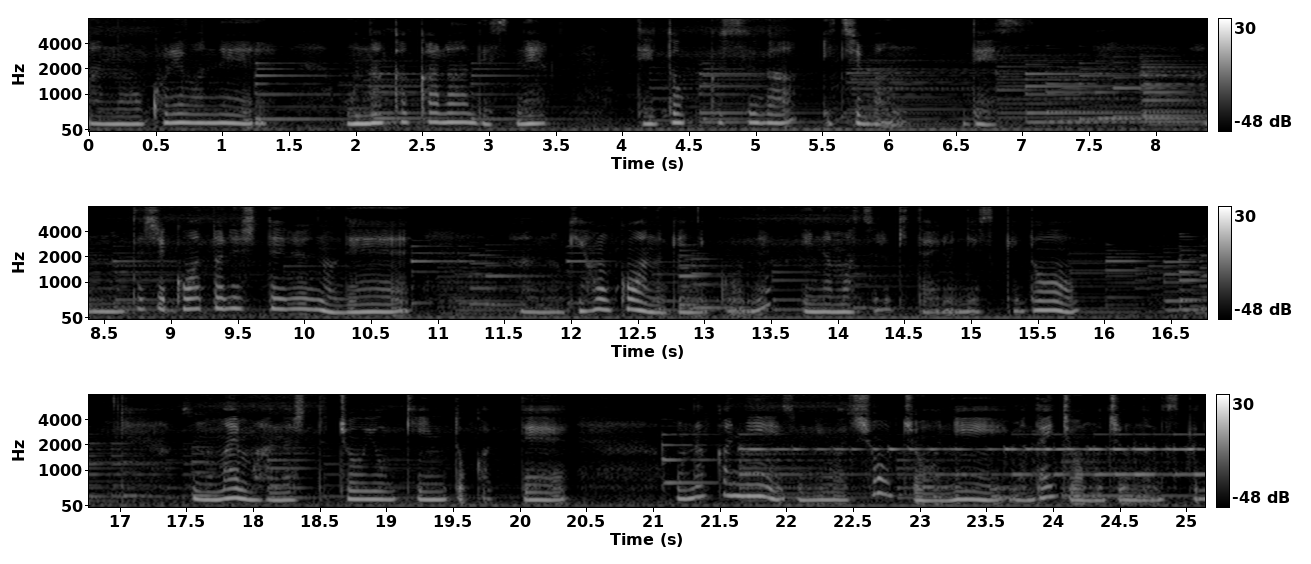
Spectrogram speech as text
あのこれはねお腹からですねデトックスが一番ですあの私コアトレしてるのであの基本コアの筋肉をねインナーマッスル鍛えるんですけどその前も話した腸腰筋とかってお腹にそのは小腸に、まあ、大腸はもちろんなんですけど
